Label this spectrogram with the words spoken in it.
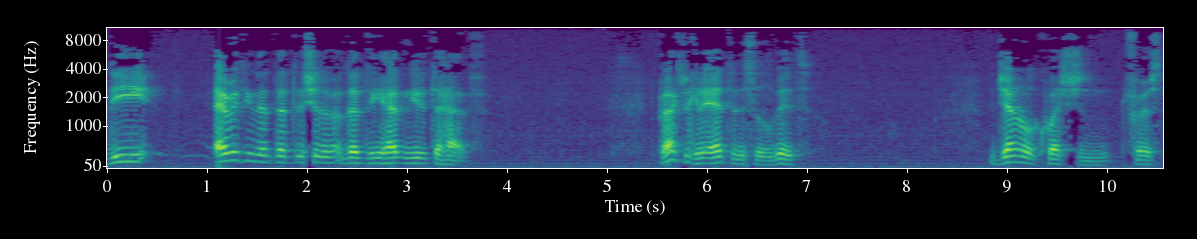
the everything that that should have, that he had needed to have. Perhaps we can add to this a little bit. The general question first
